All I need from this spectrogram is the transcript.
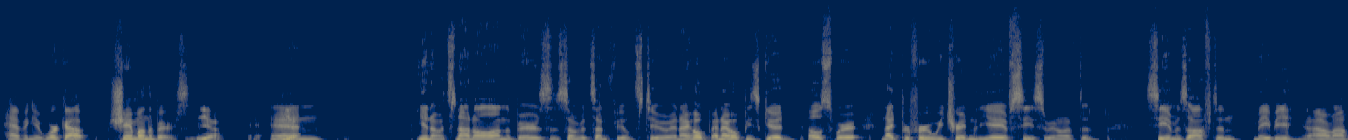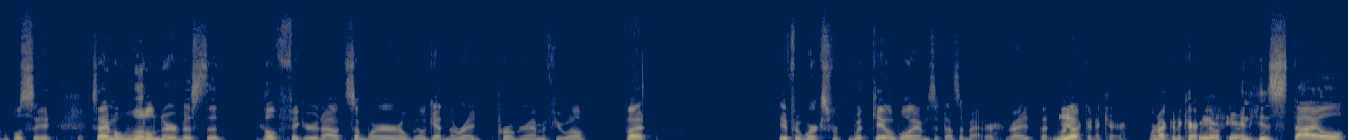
having it work out. Shame on the Bears. Yeah. And you know, it's not all on the Bears. Some of it's on Fields too. And I hope and I hope he's good elsewhere. And I'd prefer we trade him to the AFC so we don't have to see him as often. Maybe I don't know. We'll see. Because I'm a little nervous that he'll figure it out somewhere. He'll, he'll get in the right program, if you will. But if it works for, with Caleb Williams, it doesn't matter, right? That we're Yep. not going to care. We're not going to care. We don't care. And his style,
